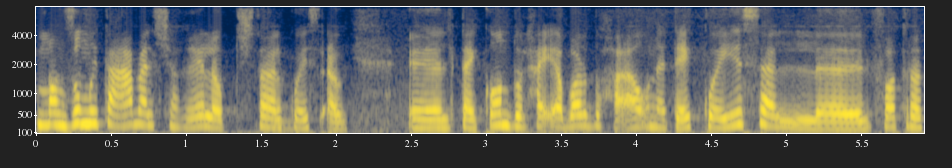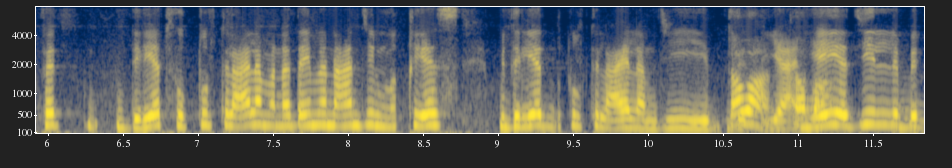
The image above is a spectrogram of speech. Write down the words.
منظومة عمل شغالة وبتشتغل كويس قوي. آه، التايكوندو الحقيقة برضو حققوا نتائج كويسة. ال- الفترة اللي فاتت ميداليات في بطولة العالم. أنا دايما عندي المقياس ميداليات بطولة العالم دي. طبعاً، يعني طبعاً. هي دي اللي بت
